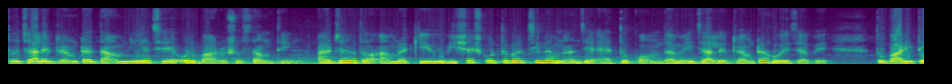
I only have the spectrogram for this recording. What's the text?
তো চালের ড্রামটার দাম নিয়েছে ওই বারোশো সামথিং আর জানো তো, আমরা কেউই বিশ্বাস করতে পারছিলাম না যে এত কম দামেই চালের ড্রামটা হয়ে যাবে। তো বাড়িতে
